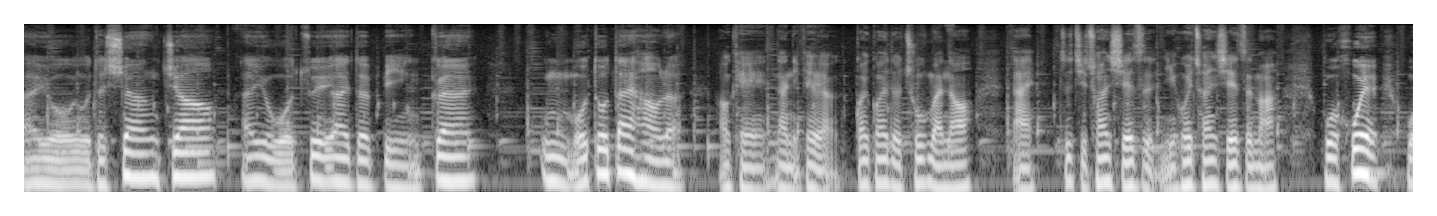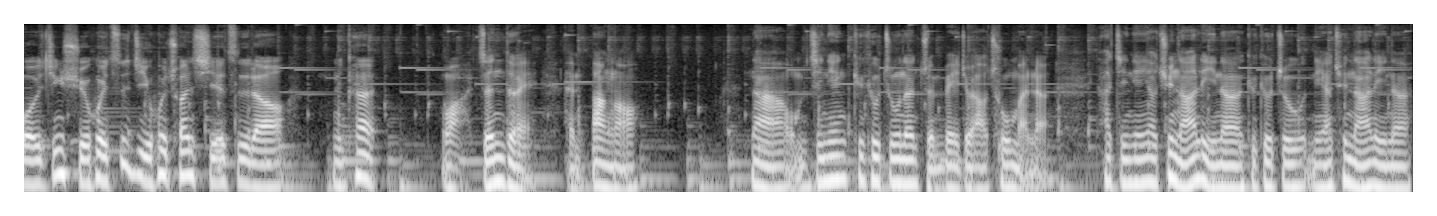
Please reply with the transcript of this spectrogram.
还有我的香蕉，还有我最爱的饼干，嗯，我都带好了。OK，那你可以乖乖的出门哦。来，自己穿鞋子，你会穿鞋子吗？我会，我已经学会自己会穿鞋子了哦。你看，哇，真的诶，很棒哦。那我们今天 QQ 猪呢，准备就要出门了。他今天要去哪里呢？QQ 猪，你要去哪里呢？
